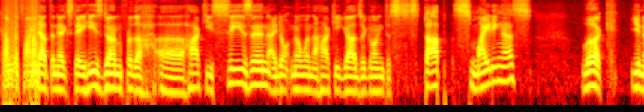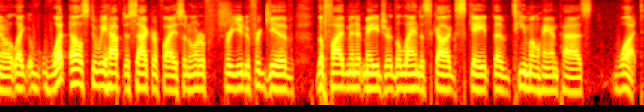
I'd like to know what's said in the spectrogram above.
Come to find out the next day, he's done for the uh, hockey season. I don't know when the hockey gods are going to stop smiting us. Look, you know, like what else do we have to sacrifice in order for you to forgive the five minute major, the Landeskog skate, the Timo hand pass? What?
